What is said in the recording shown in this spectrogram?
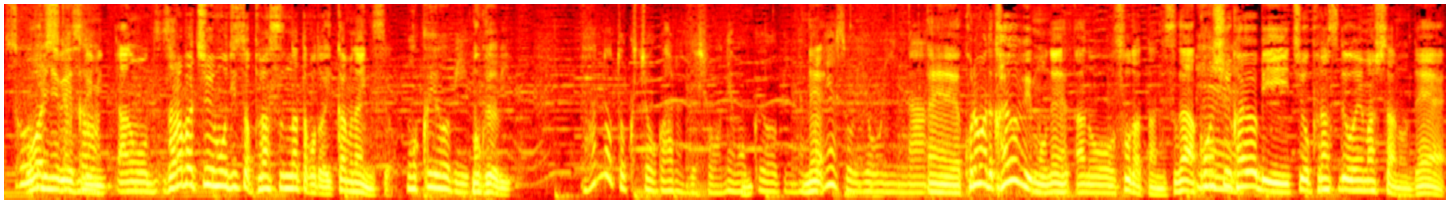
そう終値ベースで見、あの、ザラバ中も実はプラスになったことが一回もないんですよ。木曜日木曜日。何の特徴があるんでしょうね木曜日なんかねねそういう要因が、えーこれまで火曜日もね、あのそうだったんですが、今週火曜日一応プラスで終えましたので、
